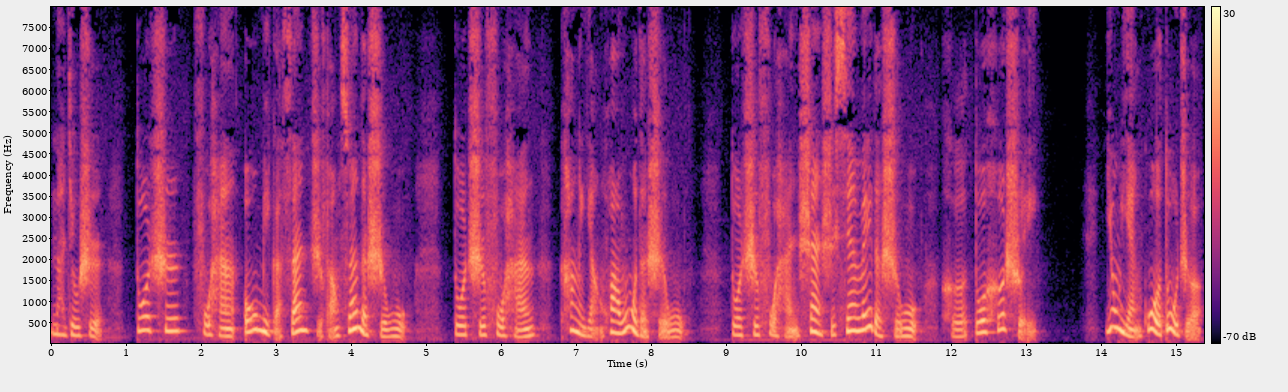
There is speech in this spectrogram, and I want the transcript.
那就是多吃富含欧米伽三脂肪酸的食物，多吃富含抗氧化物的食物，多吃富含膳食纤维的食物和多喝水。用眼过度者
